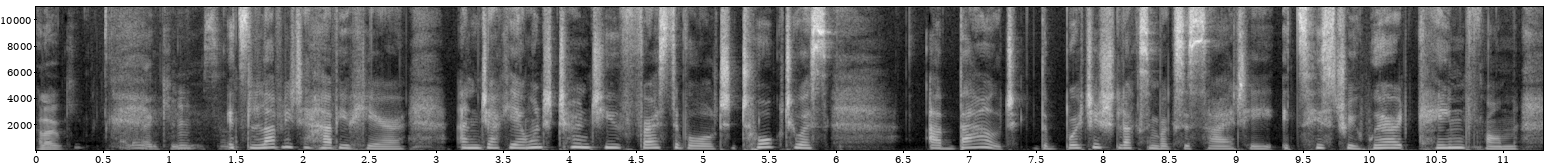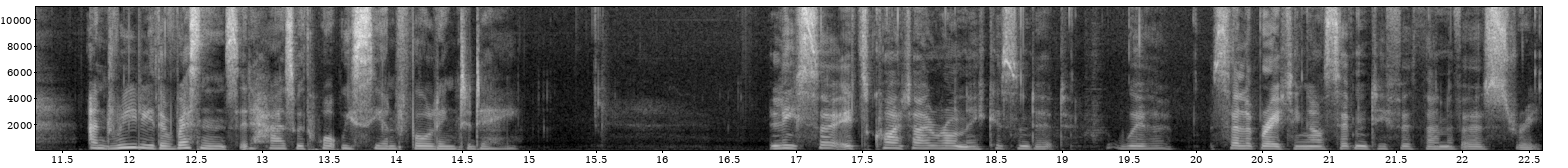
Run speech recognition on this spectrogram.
Hello. Thank you. Mm-hmm. It's lovely to have you here. And Jackie, I want to turn to you first of all to talk to us about the British Luxembourg Society, its history, where it came from, and really the resonance it has with what we see unfolding today. Lisa, it's quite ironic, isn't it? We're celebrating our 75th anniversary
